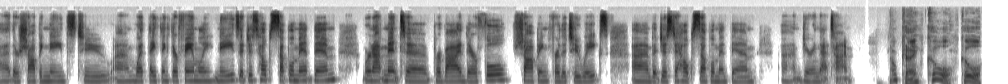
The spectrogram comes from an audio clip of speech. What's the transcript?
uh, their shopping needs to um, what they think their family needs. It just helps supplement them. We're not meant to provide their full shopping for the two weeks, uh, but just to help supplement them um, during that time. Okay, cool, cool.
